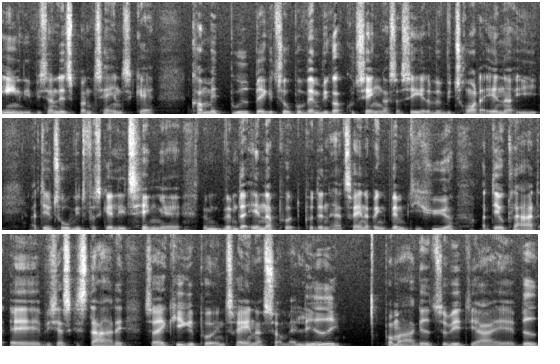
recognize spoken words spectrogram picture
egentlig, vi sådan lidt spontant skal komme med et bud begge to på, hvem vi godt kunne tænke os at se, eller hvem vi tror, der ender i, og det er jo to vidt forskellige ting, øh, hvem, hvem der ender på, på den her trænerbænk, hvem de hyrer. Og det er jo klart, øh, hvis jeg skal starte, så har jeg kigget på en træner, som er ledig på markedet, så vidt jeg øh, ved.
